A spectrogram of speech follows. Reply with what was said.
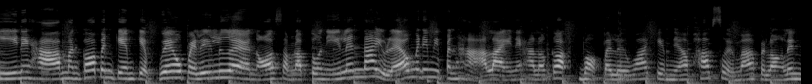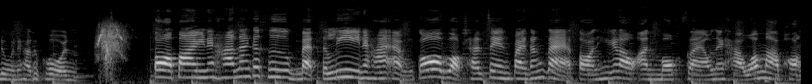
นี้นะคะ มันก็เป็นเกมเก็บเวลไปเรื่อยๆเนาะสำหรับตัวนี้เล่นได้อยู่แล้วไม่ได้มีปัญหาอะไรนะคะ แล้วก็บอกไปเลยว่าเกมนี้ภาพสวยมากไปลองเล่นดูนะคะทุกคน ต่อไปนะคะนั่นก็คือแบตเตอรี่นะคะแอมก็บอกชัดเจนไปตั้งแต่ตอนที่เราอันบ็อกซ์แล้วนะคะ ว่ามาพร้อม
